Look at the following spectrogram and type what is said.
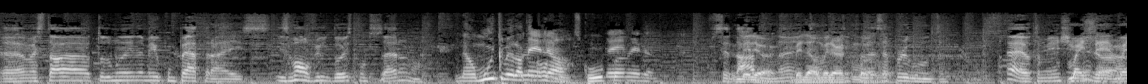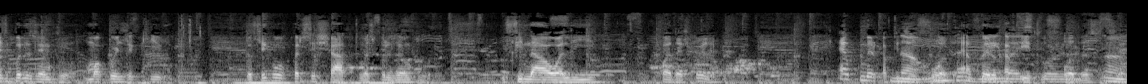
é, mas tá todo mundo ainda meio com o pé atrás. Smallville 2.0 não? Não, muito melhor que Melhor. Smallville, desculpa. Bem melhor. CW, Melhor, né? melhor, melhor tem que que fazer essa pergunta. É, eu também achei Mas melhor. é, mas por exemplo, uma coisa que. Eu sei que eu vou parecer chato, mas por exemplo, o final ali. Pode dar spoiler? É o primeiro capítulo, Não, foda. não É o primeiro capítulo, foda-se. Ah,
